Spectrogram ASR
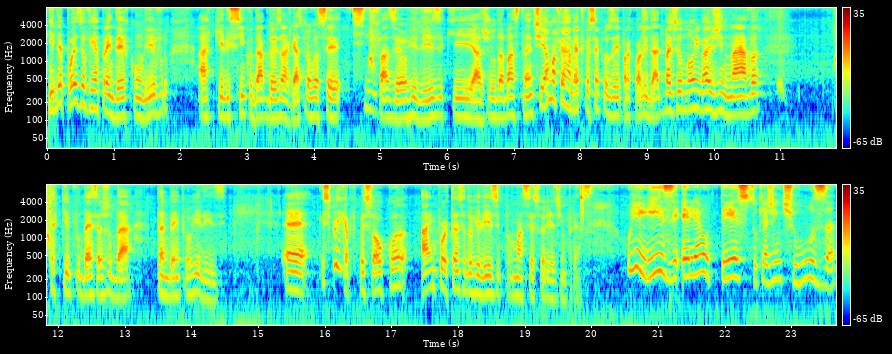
E depois eu vim aprender com o livro aquele 5W2H para você Sim. fazer o release, que ajuda bastante. E é uma ferramenta que eu sempre usei para qualidade, mas eu não imaginava que aquilo pudesse ajudar também para o release. É, explica para o pessoal qual a importância do release para uma assessoria de imprensa. O release ele é o texto que a gente usa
